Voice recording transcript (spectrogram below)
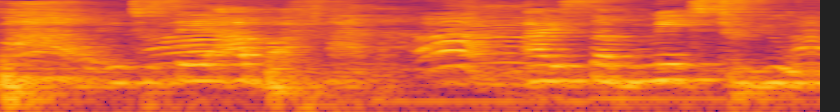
bow and to say, ah. Abba, Father, ah. I submit to you.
